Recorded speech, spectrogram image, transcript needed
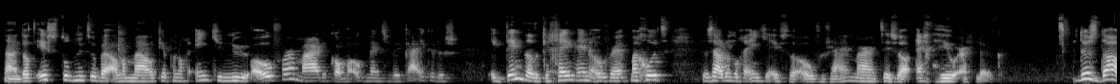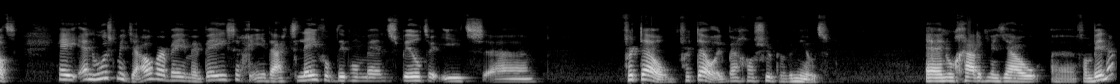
Nou, dat is tot nu toe bij allemaal. Ik heb er nog eentje nu over, maar er komen ook mensen weer kijken. Dus ik denk dat ik er geen één over heb. Maar goed, er zou er nog eentje eventueel over zijn. Maar het is wel echt heel erg leuk. Dus dat. hey, en hoe is het met jou? Waar ben je mee bezig in je dagelijks leven op dit moment? Speelt er iets? Uh, vertel, vertel. Ik ben gewoon super benieuwd. En hoe gaat het met jou uh, van binnen?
